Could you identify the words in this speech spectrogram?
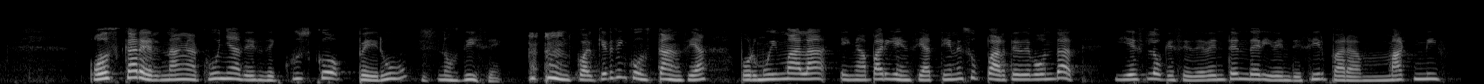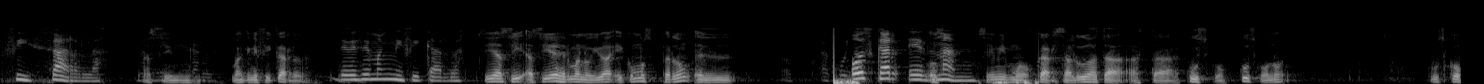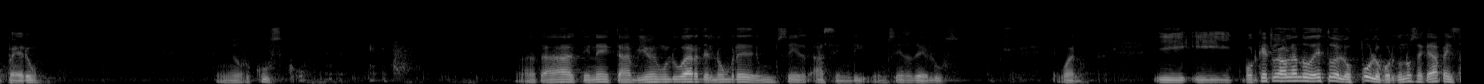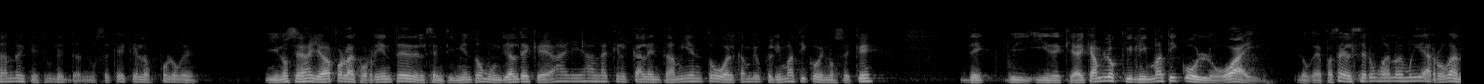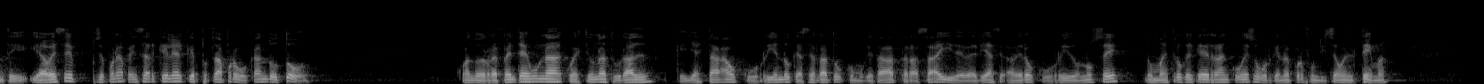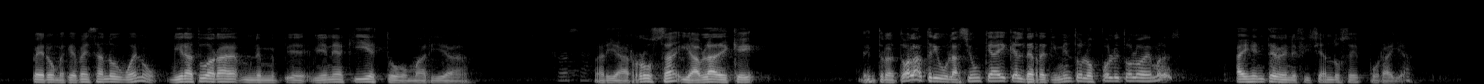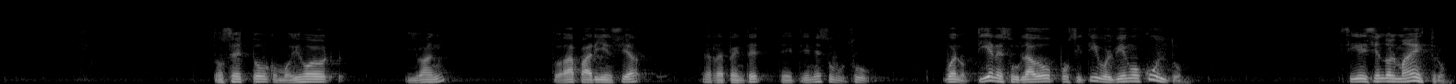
Oscar Hernán Acuña desde Cusco, Perú, nos dice, cualquier circunstancia, por muy mala en apariencia, tiene su parte de bondad y es lo que se debe entender y bendecir para magnificarla. Así, magnificarla. Debe ser magnificarla. Sí, así, así es, hermano. ¿Y cómo, perdón, el, Oscar Hernán. Sí mismo, Oscar. Saludos hasta, hasta Cusco. Cusco, ¿no? Cusco, Perú. Señor Cusco. Ah, está, tiene, está, vive en un lugar del nombre de un ser ascendido, un ser de luz. Bueno, y, y ¿por qué estoy hablando de esto de los polos? Porque uno se queda pensando y que no sé qué, que los polos... Que, y no se deja llevar por la corriente del sentimiento mundial de que, ay, la que el calentamiento o el cambio climático y no sé qué de, y, de que hay cambio climático, lo hay. Lo que pasa es que el ser humano es muy arrogante y a veces se pone a pensar que él es el que está provocando todo. Cuando de repente es una cuestión natural que ya está ocurriendo, que hace rato como que estaba atrasada y debería haber ocurrido. No sé, los maestros que querrán con eso porque no he profundizado en el tema, Pero me quedé pensando, bueno, mira tú ahora viene aquí esto María Rosa. María Rosa y habla de que dentro de toda la tribulación que hay, que el derretimiento de los polos y todo lo demás, hay gente beneficiándose por allá. Entonces esto, como dijo Iván, toda apariencia de repente tiene su, su, bueno, tiene su lado positivo, el bien oculto. Sigue diciendo el maestro.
